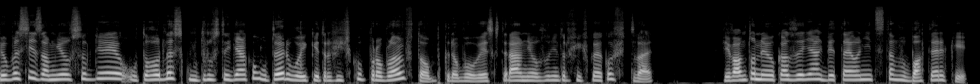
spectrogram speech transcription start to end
Vlastně za mě osobně je u tohohle skútru stejně jako u té dvojky trošičku problém v tom, nebo věc, která mě osobně trošičku jako štve, že vám to neukazuje nějak detailní stav baterky.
